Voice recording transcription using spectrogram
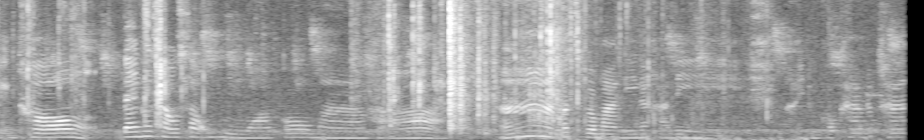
คิงคองไดโนเสาร์สองหัวก็มาค่ะ อ่า ก็จะประมาณนี้นะคะนี่ให้ดูคร่าวๆนะคะ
